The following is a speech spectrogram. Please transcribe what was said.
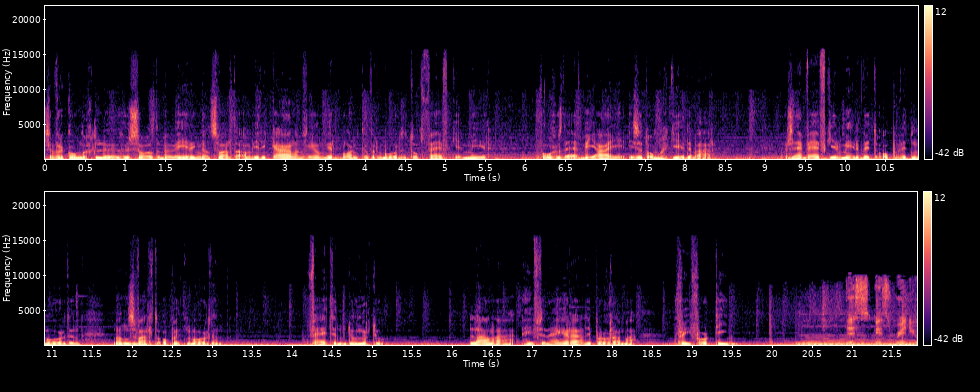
Ze verkondigt leugens zoals de bewering dat zwarte Amerikanen veel meer blanken vermoorden, tot vijf keer meer. Volgens de FBI is het omgekeerde waar. Er zijn vijf keer meer wit op wit moorden dan zwart op wit moorden. Feiten doen ertoe. Lana heeft een eigen radioprogramma, 314. This is Radio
